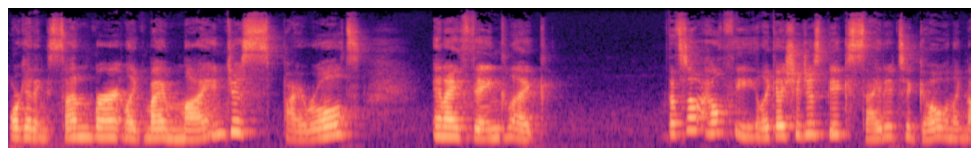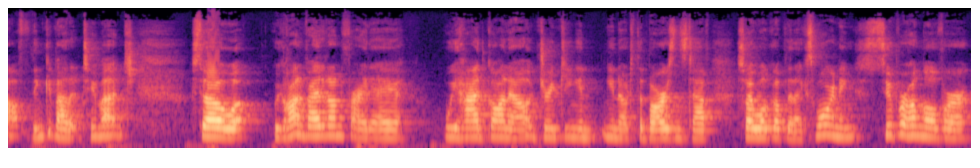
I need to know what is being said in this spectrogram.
or getting sunburnt. Like my mind just spiraled. And I think like that's not healthy. Like I should just be excited to go and like not think about it too much. So we got invited on Friday. We had gone out drinking and you know to the bars and stuff. So i woke up the next morning super hungover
